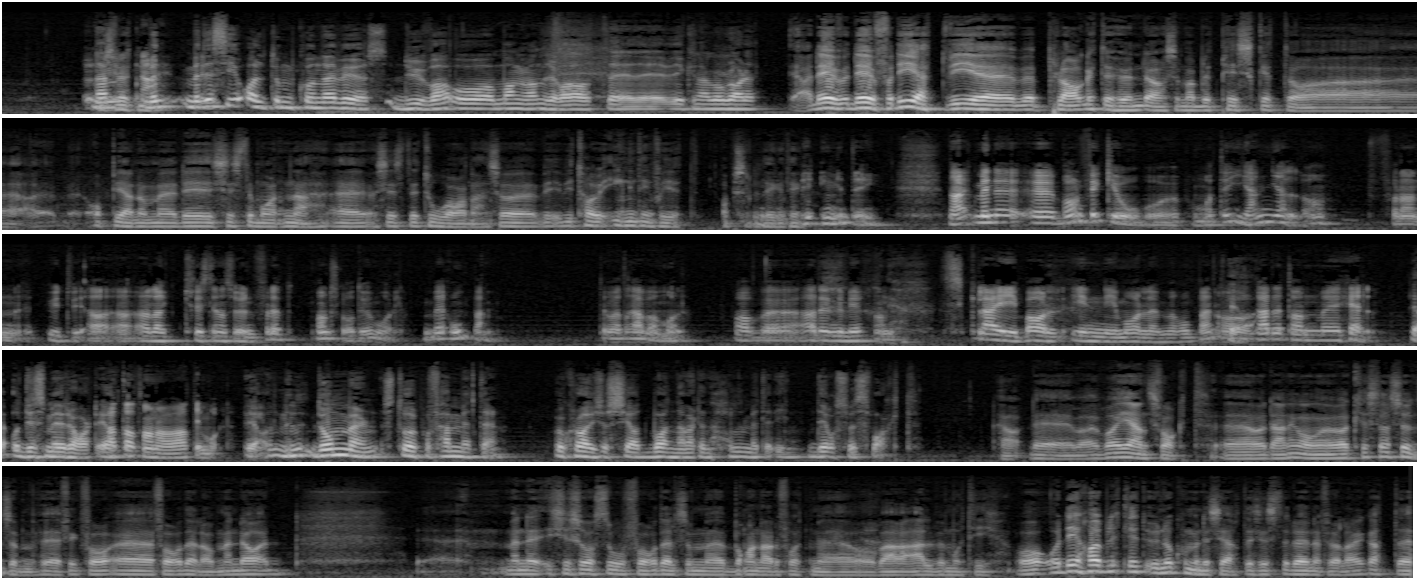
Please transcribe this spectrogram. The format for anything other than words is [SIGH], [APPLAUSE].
Nei, men, men, det sier alt om hvor nervøs du var, og mange andre var, at det, det kunne gå galt. Ja, det er, det er fordi at vi er plagete hunder som har blitt pisket og, uh, opp gjennom eh, de siste månedene, de siste to årene. Så vi, vi, tar jo ingenting for gitt. Absolutt ingenting. [LAUGHS] Ingenting. Nei, men eh, Brann fikk jo på en måte gjengjeld da, for den eller Kristiansund. For Brann skåret jo mål med rumpen. Det var et ræva mål av Erdin Lemir. Han sklei ball inn i målet med rumpen og ja. reddet han med hælen. Ja, og det som er rart er at, Etter at han har vært i mål. Ja, men Dommeren står på femmeteren og klarer ikke å se at ballen har vært en halvmeter inn. Det er også svakt. Ja, det var, var igjen svakt. Uh, og Denne gangen var Kristiansund som fikk for, uh, fordeler. Men, da, uh, men ikke så stor fordel som Brann hadde fått med å være 11 mot 10. Og, og det har blitt litt underkommunisert det siste døgnet, føler jeg. At,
